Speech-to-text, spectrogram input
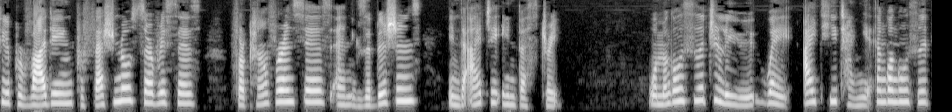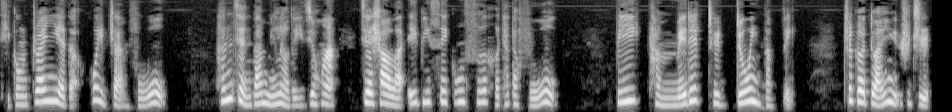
to providing professional services for conferences and exhibitions in the IT industry. 我们公司致力于为 IT 产业相关公司提供专业的会展服务。很简单明了的一句话，介绍了 ABC 公司和它的服务。Be committed to doing something，这个短语是指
